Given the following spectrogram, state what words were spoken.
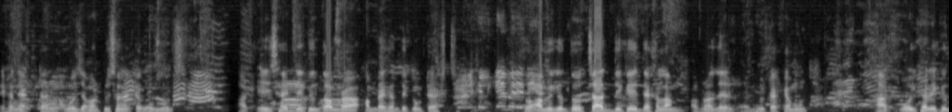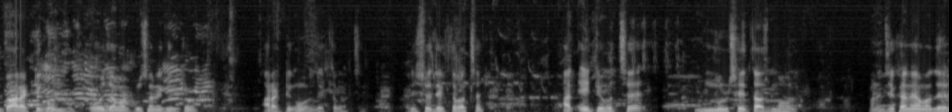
এখানে একটা ওই যে আমার পিছনে একটা গম্বুজ। আর এই সাইড দিয়ে কিন্তু আমরা আমরা এখান থেকে উঠে আসছি। তো আমি কিন্তু চারদিকেই দেখালাম আপনাদের ভিউটা কেমন। আর ওইখানে কিন্তু আর একটি গম্বুজ। ওই যে আমার পিছনে কিন্তু আর একটি গম্বুজ দেখতে পাচ্ছেন। নিশ্চয়ই দেখতে পাচ্ছেন। আর এইটি হচ্ছে মূল সেই তাজমহল। মানে যেখানে আমাদের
